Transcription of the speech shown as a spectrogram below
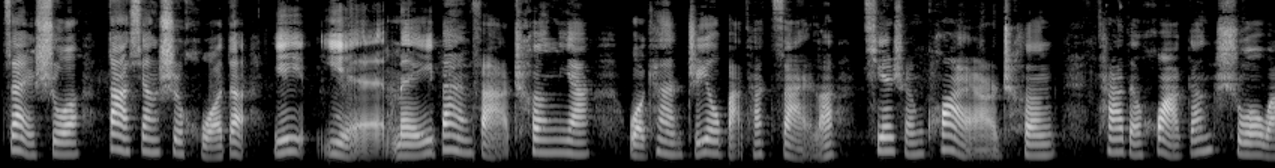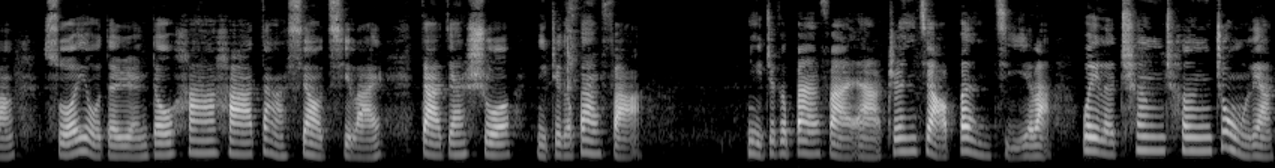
再说，大象是活的，也也没办法称呀。我看只有把它宰了，切成块儿称。他的话刚说完，所有的人都哈哈大笑起来。大家说：“你这个办法，你这个办法呀，真叫笨极了。为了称称重量，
